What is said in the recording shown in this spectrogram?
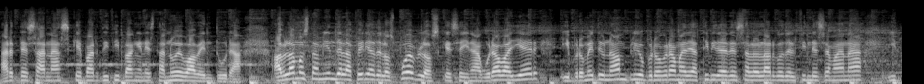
artesanas que participan en esta nueva aventura. Hablamos también de la Feria de los Pueblos que se inauguraba ayer y promete un amplio programa de actividades a lo largo del fin de semana y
